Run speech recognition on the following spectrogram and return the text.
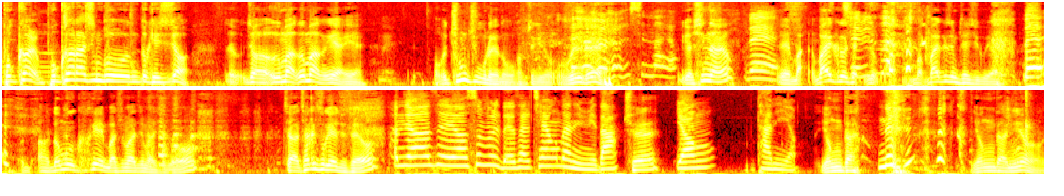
보컬, 보컬 하신 분도 계시죠? 저, 저 음악, 음악, 예, 예. 어, 춤추고 그래, 너 갑자기. 왜 이래? 신나요? 예, 신나요? 네. 예, 마, 이크. 마이크 좀 대시고요. 네. 아, 너무 크게 말씀하지 마시고. 자, 자기소개해 주세요. 안녕하세요. 24살 최영단입니다. 최, 영 단이요. 영단. 네. 영단이요?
